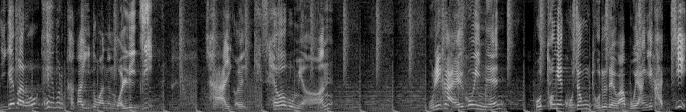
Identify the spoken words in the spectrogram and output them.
이게 바로 케이블카가 이동하는 원리지? 자, 이걸 이렇게 세워보면 우리가 알고 있는 보통의 고정 도르래와 모양이 같지?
